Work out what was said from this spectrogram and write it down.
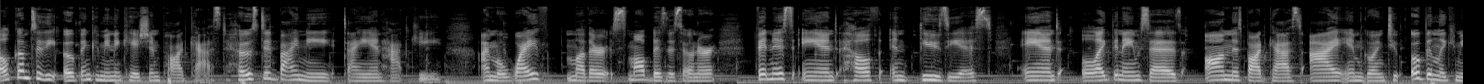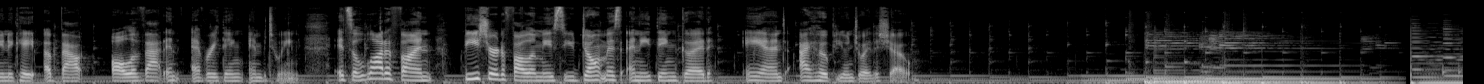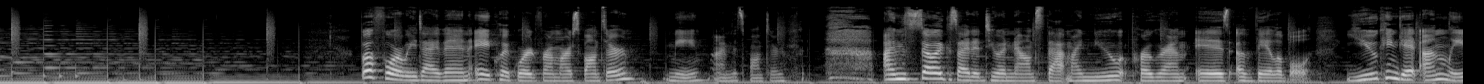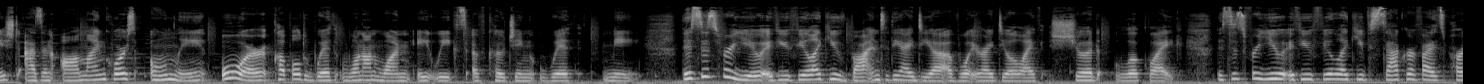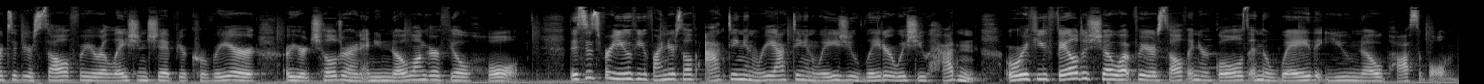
welcome to the Open Communication Podcast, hosted by me, Dianne Hatke. I'm a wife, mother, small business owner, fitness and health enthusiast. And like the name says, on this podcast, I am going to openly communicate about all of that and everything in between. It's a lot of fun. Be sure to follow me so you don't miss anything good. And I hope you enjoy the show. Before we dive in, a quick word from our sponsor me, I'm the sponsor. I'm so excited to announce that my new program is available. You can get Unleashed as an online course only or coupled with one on one eight weeks of coaching with me. This is for you if you feel like you've bought into the idea of what your ideal life should look like. This is for you if you feel like you've sacrificed parts of yourself for your relationship, your career, or your children, and you no longer feel whole. This is for you if you find yourself acting and reacting in ways you later wish you hadn't, or if you fail to show up for yourself and your goals in the way that you know possible.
